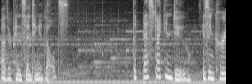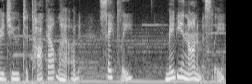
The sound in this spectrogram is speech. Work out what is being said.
other consenting adults. The best I can do is encourage you to talk out loud, safely, maybe anonymously,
